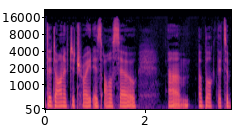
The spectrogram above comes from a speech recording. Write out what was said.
The Dawn of Detroit is also um, a book that's a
